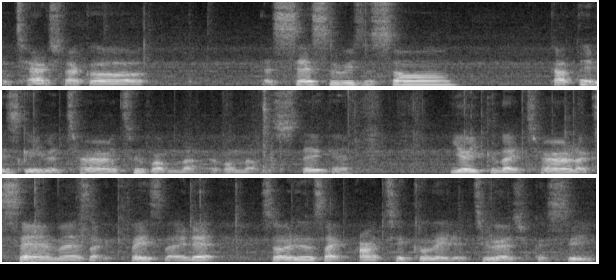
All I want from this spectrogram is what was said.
attach like uh, accessories or so I think this can even turn too if I'm not if I'm not mistaken. Yeah, you can like turn like Sandman's like face like that. So it is like articulated too as you can see.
